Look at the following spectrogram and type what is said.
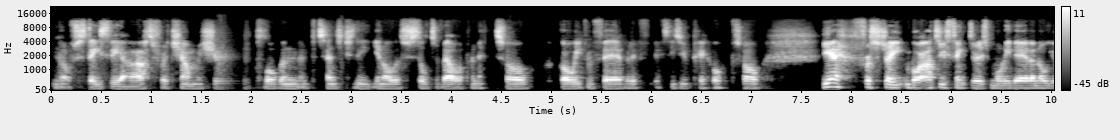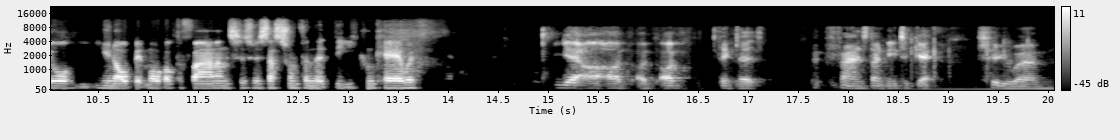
you know state of the art for a championship club and, and potentially you know they're still developing it so go even further if, if they do pick up so yeah frustrating but I do think there is money there I know you're you know a bit more about the finances is that something that, that you concur with yeah I, I, I think that fans don't need to get too um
